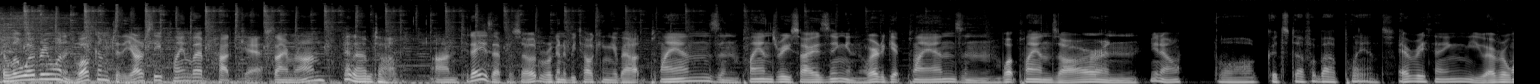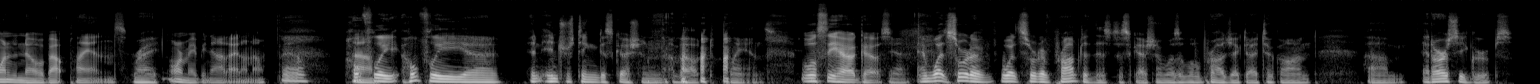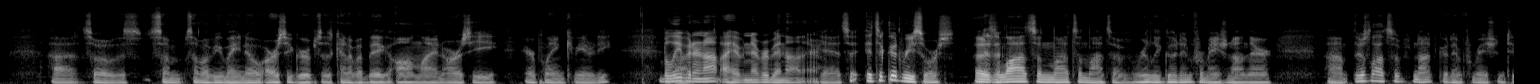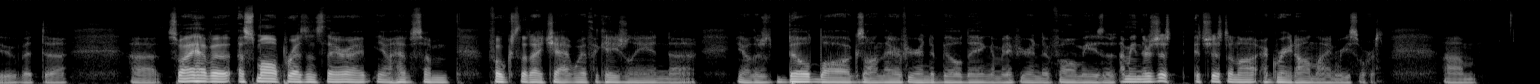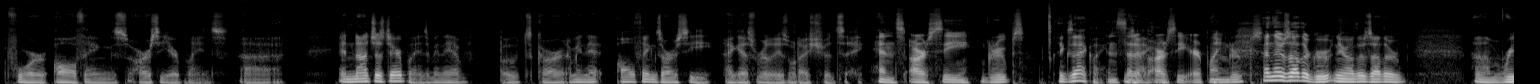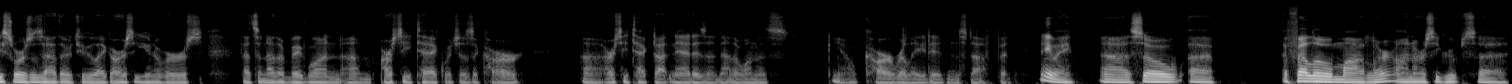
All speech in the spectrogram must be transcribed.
Hello, everyone, and welcome to the RC Plane Lab podcast. I'm Ron. And I'm Tom. On today's episode, we're going to be talking about plans and plans resizing and where to get plans and what plans are and, you know, All good stuff about plans. everything you ever wanted to know about plans. Right. Or maybe not, I don't know. Well, hopefully, hopefully, uh, an interesting discussion about plans. We'll see how it goes. Yeah. And what sort of what sort of prompted this discussion was a little project I took on um, at RC Groups. Uh, so this some some of you may know RC Groups is kind of a big online RC airplane community. Believe it or not, I have never been on there. Yeah, it's a it's a good resource. There's it? lots and lots and lots of really good information on there. Um, there's lots of not good information too, but uh, uh, so I have a, a small presence there. I you know have some folks that I chat with occasionally, and uh, you know there's build logs on there if you're into building. I mean, if you're into foamies, I mean, there's just it's just an, a great online resource um, for all things RC airplanes, uh, and not just airplanes. I mean, they have boats, cars. I mean, they, all things RC. I guess really is what I should say. Hence RC groups Exactly. instead exactly. of RC airplane groups. And there's other group, you know, there's other um, resources out there too, like RC Universe. That's another big one. Um, RC Tech, which is a car, uh, RCTech.net is another one that's you know car related and stuff. But anyway, uh, so uh, a fellow modeler on RC Groups uh,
